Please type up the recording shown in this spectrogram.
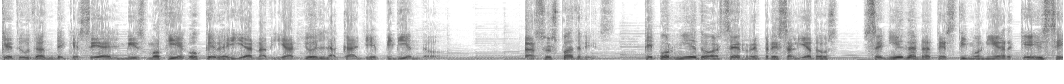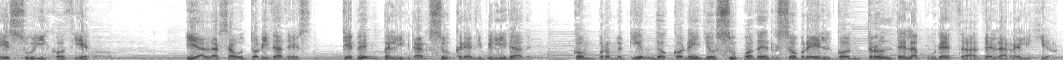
que dudan de que sea el mismo ciego que veían a diario en la calle pidiendo, a sus padres, que por miedo a ser represaliados, se niegan a testimoniar que ese es su hijo ciego, y a las autoridades, que ven peligrar su credibilidad, comprometiendo con ello su poder sobre el control de la pureza de la religión.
